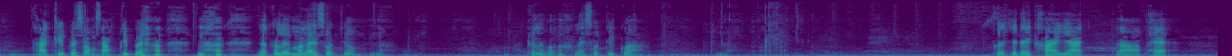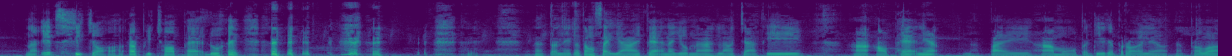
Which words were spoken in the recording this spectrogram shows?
ำถ่ายคลิปไปสองสามคลิปไปแล้วนะแล้วก็เลยมาไลฟ์สดโยมนะก็เลยว่าเออไลฟ์สดดีกว่านะเผื่อจะได้ค่ายาอ่าแพะนะเอฟซีจอรับผิดชอบแพะด้วย นะตอนนี้ก็ต้องใส่ยาให้แพะนะโยมนะ หลังจากที่เอาแพะเนี่ยไปหาหมอเป็นที่เรียบร้อยแล้วนะเพราะว่า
